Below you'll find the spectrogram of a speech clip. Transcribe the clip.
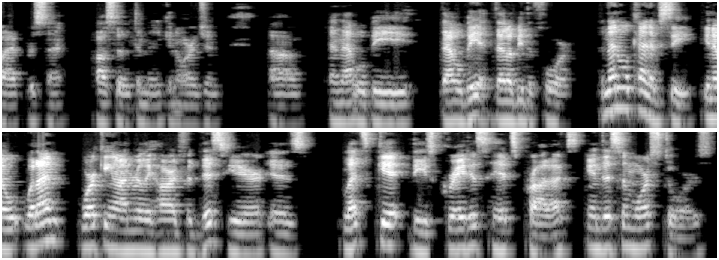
85%, also Dominican origin. Uh, and that will be, that will be it. That'll be the four. And then we'll kind of see. You know, what I'm working on really hard for this year is let's get these greatest hits products into some more stores.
